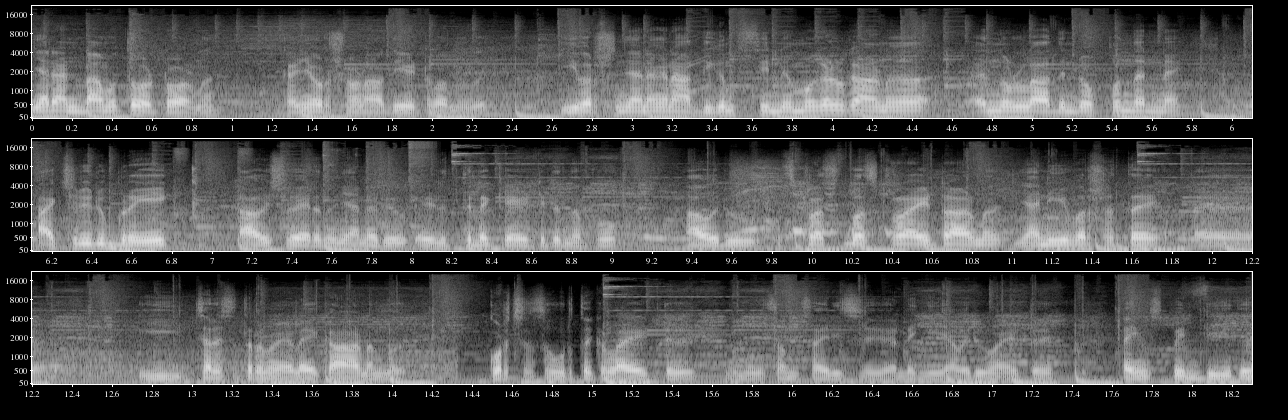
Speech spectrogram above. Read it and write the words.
ഞാൻ രണ്ടാമത്തെ ഓട്ടമാണ് കഴിഞ്ഞ വർഷമാണ് ആദ്യമായിട്ട് വന്നത്. ഈ വർഷം ഞാൻ അങ്ങനെ അധികം സിനിമകൾ കാണുക എന്നുള്ള അതിന്റെ ഒപ്പം തന്നെ ആക്ച്വലി ഒരു ബ്രേക്ക് ആവശ്യമായിരുന്നു. ഞാനൊരു എഴുത്തിലൊക്കെ ആയിട്ടിരുന്നപ്പോൾ ആ ഒരു സ്ട്രെസ് ബസ്റ്ററായിട്ടാണ് ഞാൻ ഈ വർഷത്തെ ഈ ചലച്ചിത്രമേളയെ കാണുന്നത്. കുറച്ച് സുഹൃത്തുക്കളായിട്ട് നമ്മൾ സംസാരിച്ച് അല്ലെങ്കിൽ അവരുമായിട്ട് ടൈം സ്പെൻഡ് ചെയ്ത്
